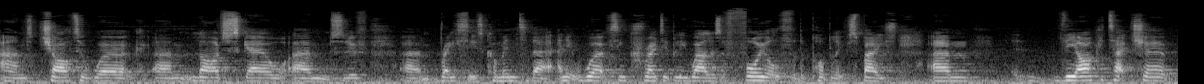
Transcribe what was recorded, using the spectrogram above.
and charter work, um, large scale um, sort of um, races come into there, and it works incredibly well as a foil for the public space. Um, the architecture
